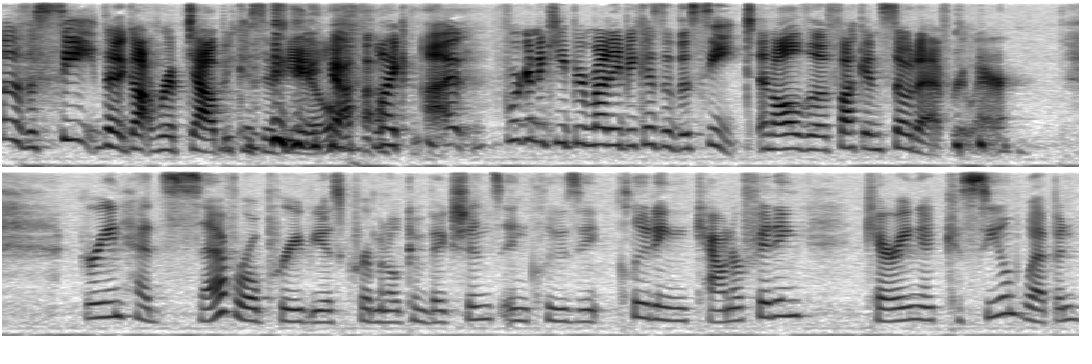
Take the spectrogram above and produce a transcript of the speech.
well, the seat that got ripped out because of you. Yeah. Like, I, we're gonna keep your money because of the seat and all the fucking soda everywhere. Green had several previous criminal convictions, including, including counterfeiting, carrying a concealed weapon,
